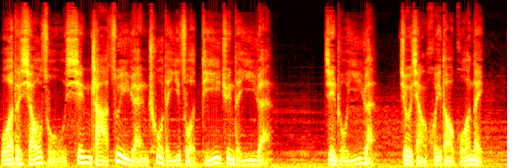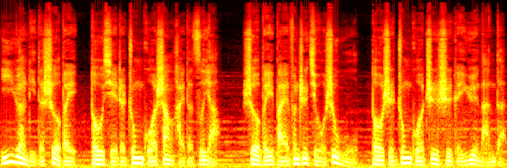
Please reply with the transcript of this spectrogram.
我的小组先炸最远处的一座敌军的医院。进入医院就像回到国内，医院里的设备都写着“中国上海”的字样，设备百分之九十五都是中国支持给越南的。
